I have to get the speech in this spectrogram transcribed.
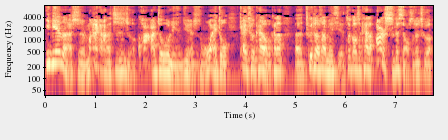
一边呢是 MAGA 的支持者，跨州联军是从外州开车开了，我看到呃推特上面写最高是开了二十个小时的车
